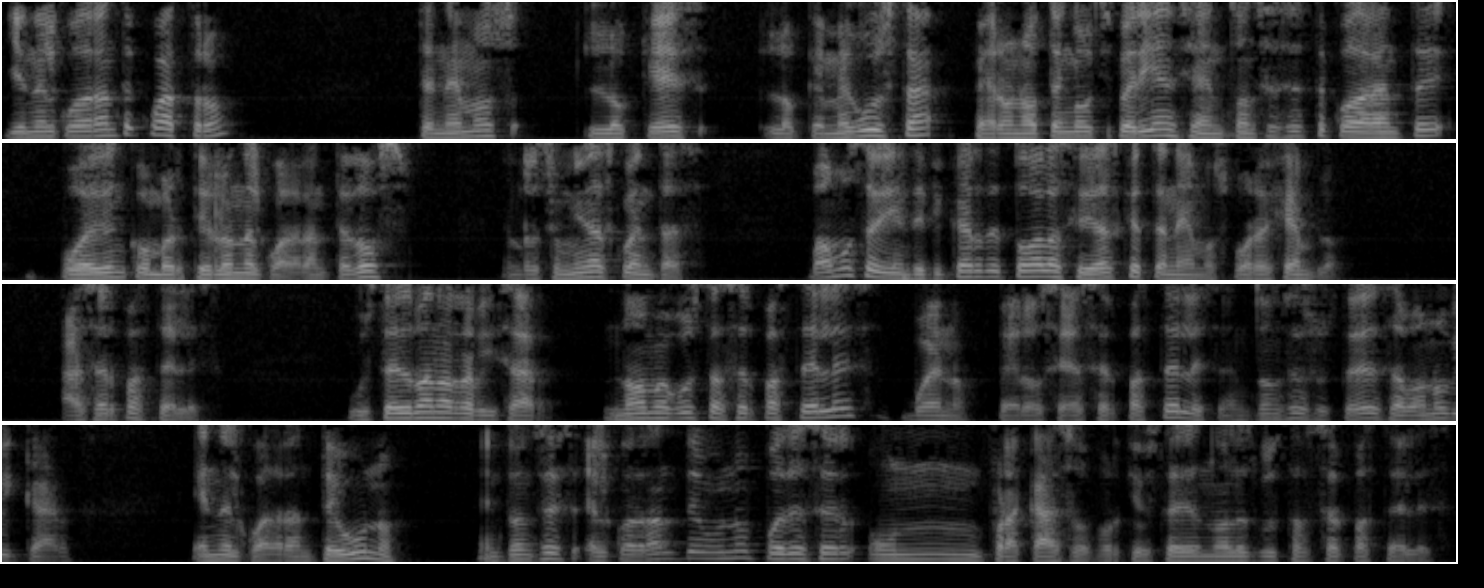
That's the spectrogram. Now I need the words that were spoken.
Y en el cuadrante 4 tenemos lo que es lo que me gusta, pero no tengo experiencia. Entonces este cuadrante pueden convertirlo en el cuadrante 2. En resumidas cuentas, vamos a identificar de todas las ideas que tenemos. Por ejemplo, hacer pasteles. Ustedes van a revisar, no me gusta hacer pasteles, bueno, pero sé hacer pasteles. Entonces ustedes se van a ubicar en el cuadrante 1. Entonces el cuadrante 1 puede ser un fracaso porque a ustedes no les gusta hacer pasteles.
